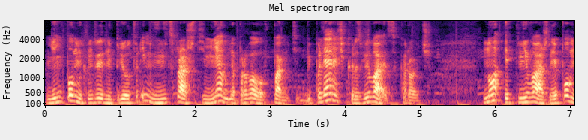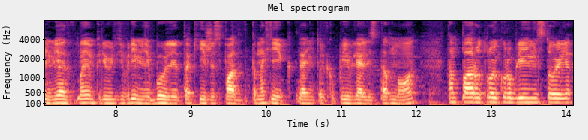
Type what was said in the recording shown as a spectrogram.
Я не помню конкретный период времени, не спрашивайте меня, у меня провалы в памяти. Биполярочка развивается, короче. Но это не важно. Я помню, у меня в моем периоде времени были такие же спады по наклейкам, когда они только появлялись давно. Там пару-тройку рублей не стоили,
